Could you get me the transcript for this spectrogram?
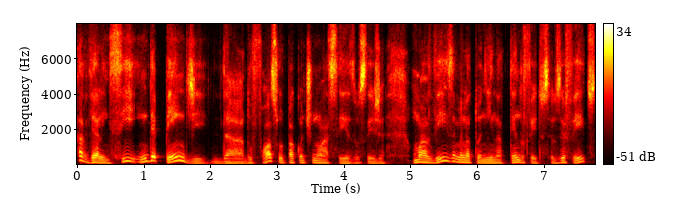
A vela em si independe da, do fósforo para continuar acesa, ou seja, uma vez a melatonina tendo feito seus efeitos,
